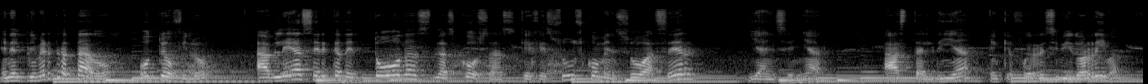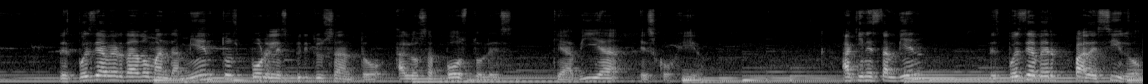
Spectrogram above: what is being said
En el primer tratado, oh Teófilo, hablé acerca de todas las cosas que Jesús comenzó a hacer y a enseñar hasta el día en que fue recibido arriba, después de haber dado mandamientos por el Espíritu Santo a los apóstoles que había escogido, a quienes también, después de haber padecido,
